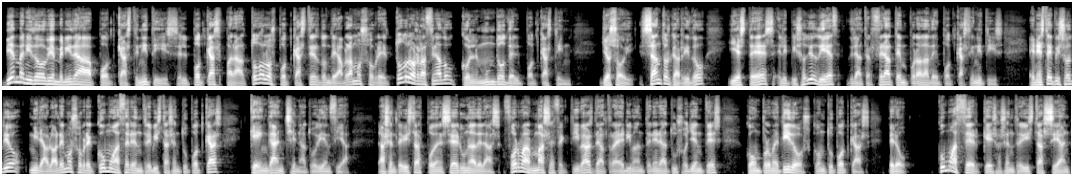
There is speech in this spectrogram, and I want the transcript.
Bienvenido, bienvenida a Podcastinitis, el podcast para todos los podcasters donde hablamos sobre todo lo relacionado con el mundo del podcasting. Yo soy Santos Garrido y este es el episodio 10 de la tercera temporada de Podcastinitis. En este episodio, mira, hablaremos sobre cómo hacer entrevistas en tu podcast que enganchen a tu audiencia. Las entrevistas pueden ser una de las formas más efectivas de atraer y mantener a tus oyentes comprometidos con tu podcast, pero ¿Cómo hacer que esas entrevistas sean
